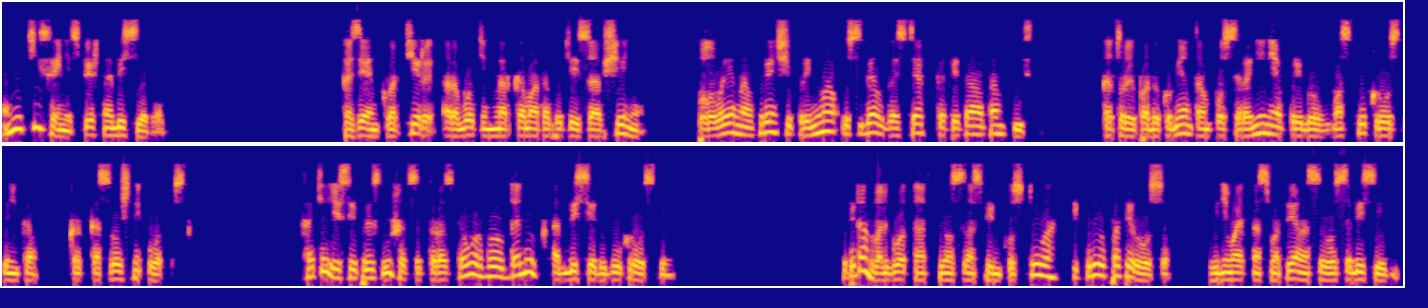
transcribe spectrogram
Они тихо и неспешно беседовали. Хозяин квартиры, работник наркомата путей сообщения, в полувоенном френче принимал у себя в гостях капитана-танкиста, который по документам после ранения прибыл в Москву к родственникам в краткосрочный отпуск. Хотя, если прислушаться, то разговор был далек от беседы двух родственников. Капитан вольготно откинулся на спинку стула и курил папиросу, внимательно смотря на своего собеседника.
